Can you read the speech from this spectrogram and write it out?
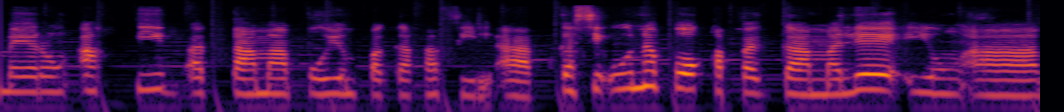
merong active at tama po yung pagkaka-fill up. Kasi una po kapag mali yung uh,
